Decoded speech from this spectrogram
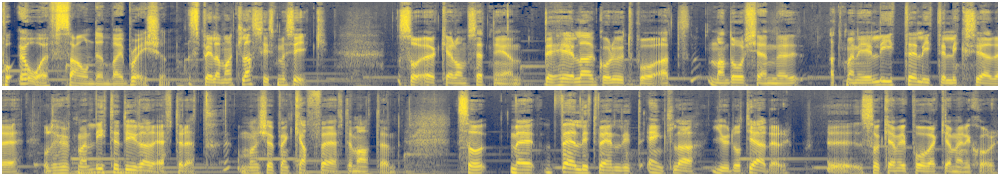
på ÅF Sound and Vibration. Spelar man klassisk musik så ökar omsättningen. Det hela går ut på att man då känner att man är lite, lite lyxigare och då köper man lite dyrare efterrätt. Om man köper en kaffe efter maten. Så med väldigt, väldigt enkla ljudåtgärder eh, så kan vi påverka människor.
